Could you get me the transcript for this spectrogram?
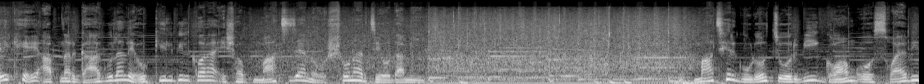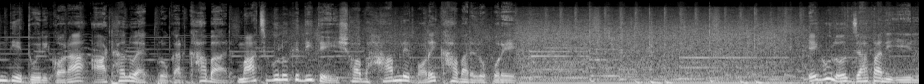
দেখে আপনার গা গুলালেও কিলবিল করা এসব মাছ যেন সোনার চেয়েও দামি। মাছের গুঁড়ো, চর্বি, গম ও সয়াবিন দিয়ে তৈরি করা আঠালো এক প্রকার খাবার। মাছগুলোকে দিতেই সব হামলে পড়ে খাবারের ওপরে। এগুলো জাপানি ইল।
